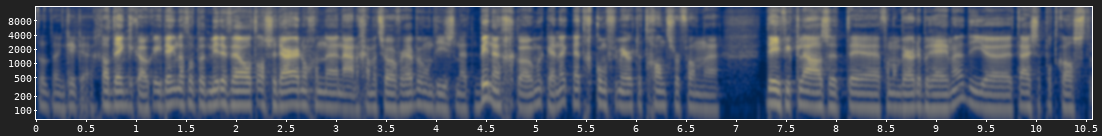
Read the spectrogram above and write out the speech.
Dat denk ik echt. Dat denk ik ook. Ik denk dat op het middenveld, als we daar nog een... Uh, nou, daar gaan we het zo over hebben, want die is net binnengekomen, ken ik. Net geconfirmeerd de transfer van Davy Klaassen van Werder Bremen. Die tijdens de podcast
